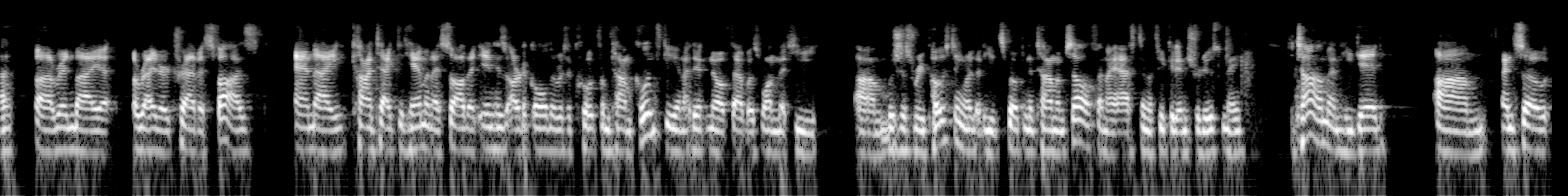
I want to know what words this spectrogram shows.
uh, written by a, writer, Travis Fahs. And I contacted him, and I saw that in his article there was a quote from Tom Kalinske, and I didn't know if that was one that he um, was just reposting or that he had spoken to Tom himself. And I asked him if he could introduce me to Tom, and he did. Um, and so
